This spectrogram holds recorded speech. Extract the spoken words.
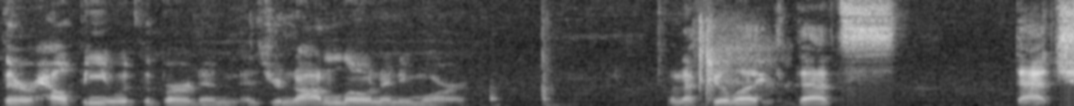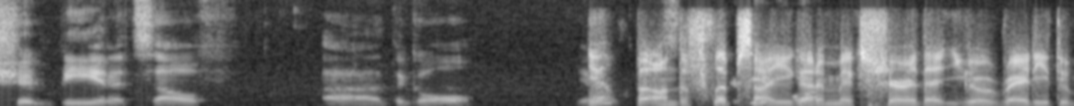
they're helping you with the burden as you're not alone anymore and i feel like that's that should be in itself uh, the goal you Yeah, know? but on the flip side, you got to make sure that you're ready to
